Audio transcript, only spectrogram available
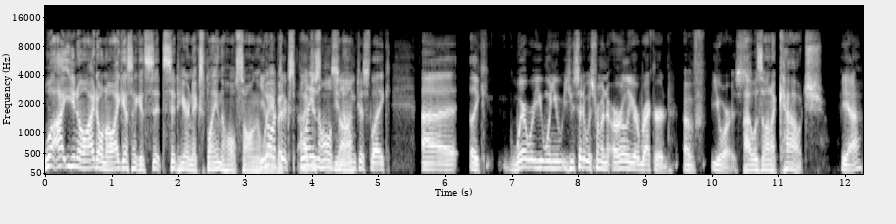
Well, I, you know, I don't know. I guess I could sit sit here and explain the whole song away. you don't have but to explain just, the whole you know, song. Just like, uh, like where were you when you you said it was from an earlier record of yours? I was on a couch yeah,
